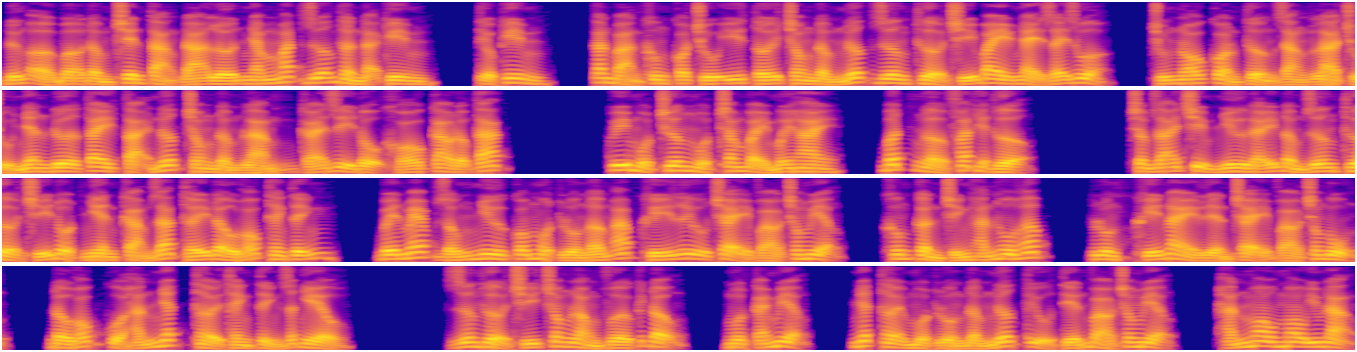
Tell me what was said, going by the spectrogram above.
đứng ở bờ đầm trên tảng đá lớn nhắm mắt dưỡng thần đại kim tiểu kim căn bản không có chú ý tới trong đầm nước dương thừa trí bay nhảy dãy rủa chúng nó còn tưởng rằng là chủ nhân đưa tay tại nước trong đầm làm cái gì độ khó cao động tác Quy một chương một trăm bảy mươi hai, bất ngờ phát hiện thượng. Chậm rãi chìm như đáy đầm Dương Thừa trí đột nhiên cảm giác thấy đầu óc thanh tĩnh, bên mép giống như có một luồng ấm áp khí lưu chạy vào trong miệng, không cần chính hắn hô hấp, luồng khí này liền chạy vào trong bụng, đầu góc của hắn nhất thời thành tỉnh rất nhiều. Dương thừa chí trong lòng vừa kích động, một cái miệng, nhất thời một luồng đầm nước tựu tiến vào trong miệng, hắn mau mau im lặng,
